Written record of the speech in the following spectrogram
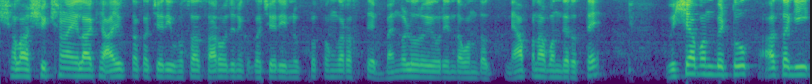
ಶಾಲಾ ಶಿಕ್ಷಣ ಇಲಾಖೆ ಆಯುಕ್ತ ಕಚೇರಿ, ಹೊಸ ಸಾರ್ವಜನಿಕ ಕಚೇರಿ ನೃಪತುಂಗ ರಸ್ತೆ ಬೆಂಗಳೂರು ಇವರಿಂದ ಒಂದು ಜ್ಞಾಪನ ಬಂದಿರುತ್ತೆ. ವಿಷಯ ಬಂದುಬಿಟ್ಟು ಖಾಸಗಿ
